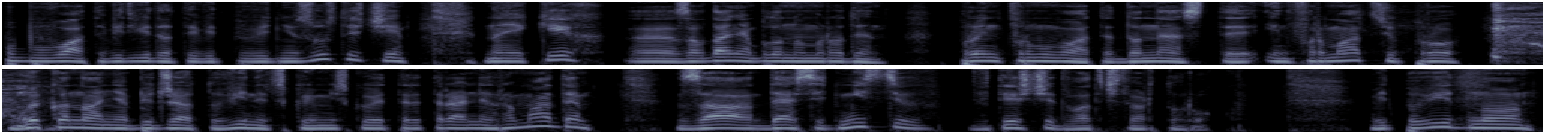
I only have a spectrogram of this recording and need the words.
побувати, відвідати відповідні зустрічі, на яких е, завдання було номер один проінформувати, донести інформацію про виконання бюджету Вінницької міської територіальної громади за 10 місяців 2024 року. Відповідно,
